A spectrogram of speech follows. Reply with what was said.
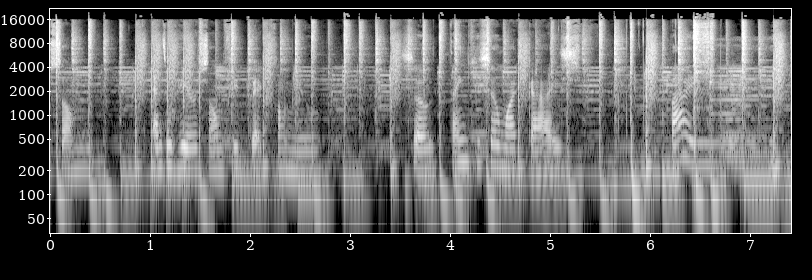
some and to hear some feedback from you. So, thank you so much, guys. Bye.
